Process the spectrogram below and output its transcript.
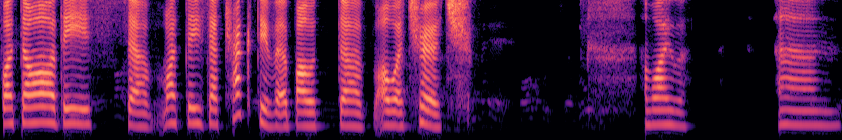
What are these uh, what is attractive about uh, our church? Why um,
